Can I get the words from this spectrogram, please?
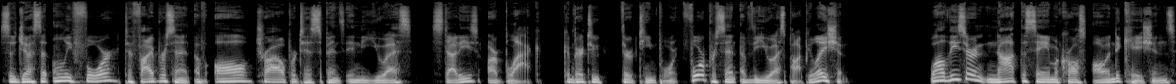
suggest that only 4 to 5% of all trial participants in the US studies are Black, compared to 13.4% of the US population. While these are not the same across all indications,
